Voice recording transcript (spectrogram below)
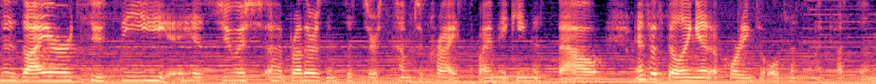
desire to see his Jewish uh, brothers and sisters come to Christ by making this vow and fulfilling it according to Old Testament custom.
